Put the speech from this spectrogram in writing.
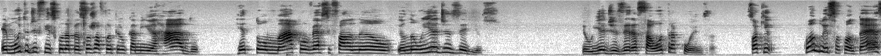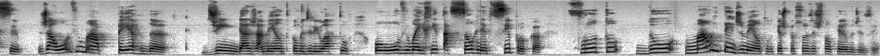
é muito difícil quando a pessoa já foi pelo caminho errado retomar a conversa e falar: não, eu não ia dizer isso. Eu ia dizer essa outra coisa. Só que quando isso acontece, já houve uma perda de engajamento, como diria o Arthur, ou houve uma irritação recíproca, fruto do mal entendimento do que as pessoas estão querendo dizer.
